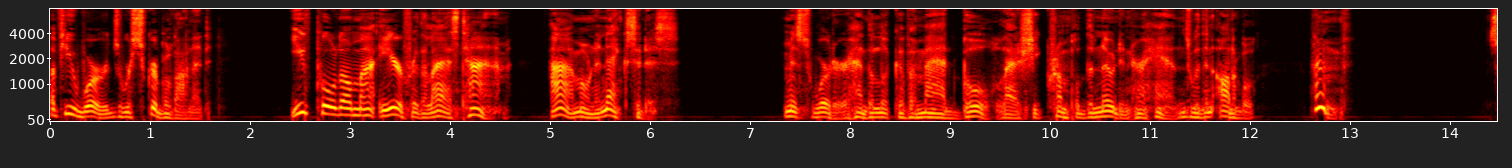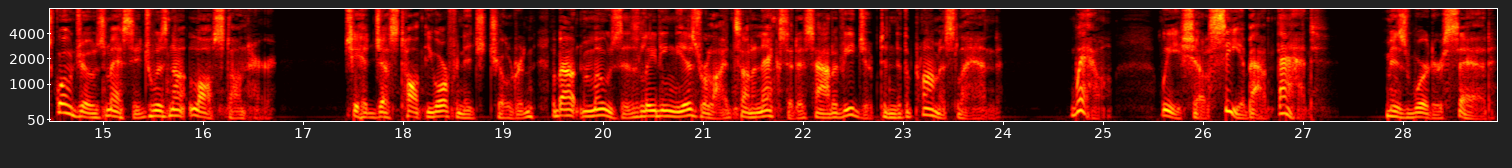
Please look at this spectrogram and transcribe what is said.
A few words were scribbled on it. You've pulled on my ear for the last time. I'm on an exodus. Miss Werder had the look of a mad bull as she crumpled the note in her hands with an audible humph. Squojo's message was not lost on her. She had just taught the orphanage children about Moses leading the Israelites on an exodus out of Egypt into the Promised Land. Well, we shall see about that, Miss Werder said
